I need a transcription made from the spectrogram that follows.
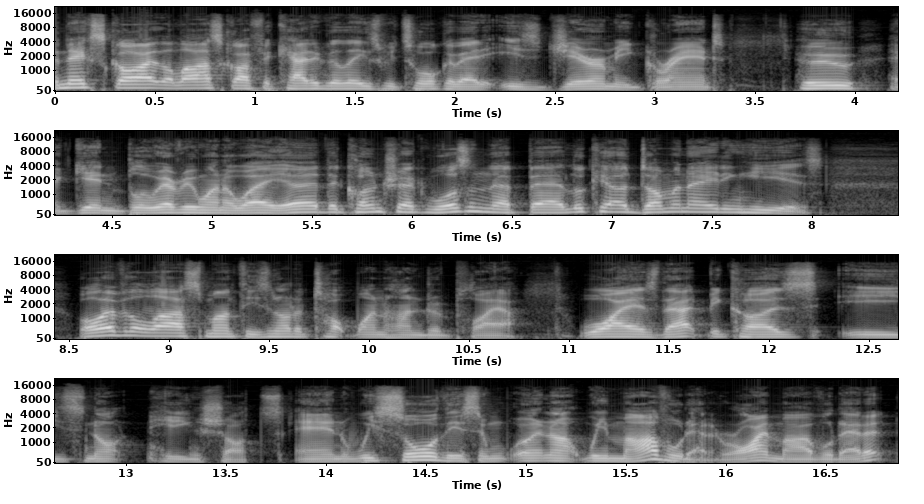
The next guy, the last guy for category leagues we talk about is Jerami Grant who, again, blew everyone away. Uh, the contract wasn't that bad. Look how dominating he is. Well, over the last month, he's not a top 100 player. Why is that? Because he's not hitting shots. And we saw this and we marveled at it, or I marveled at it.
